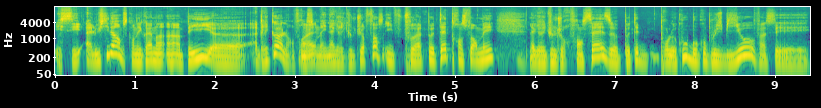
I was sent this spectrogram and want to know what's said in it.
et c'est hallucinant parce qu'on est quand même un, un pays euh, agricole. En France, Ouais. on a une agriculture forte. Il faudrait peut-être transformer l'agriculture française, peut-être pour le coup beaucoup plus bio. Enfin, c'est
